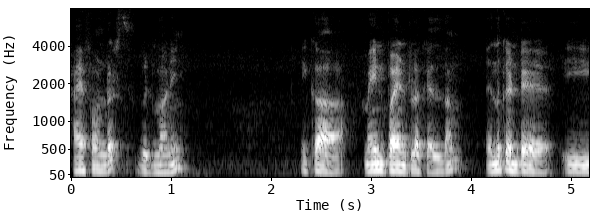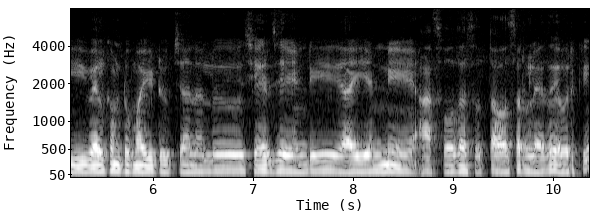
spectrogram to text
హాయ్ ఫౌండర్స్ గుడ్ మార్నింగ్ ఇక మెయిన్ పాయింట్లోకి వెళ్దాం. ఎందుకంటే ఈ welcome to my YouTube channel share చేయండి అవన్నీ ఆ సోదా సొత్త అవసరం లేదు ఎవరికి.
